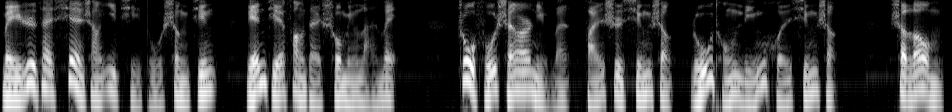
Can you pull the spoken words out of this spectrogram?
每日在线上一起读圣经，连结放在说明栏位。祝福神儿女们凡事兴盛，如同灵魂兴盛。Shalom。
